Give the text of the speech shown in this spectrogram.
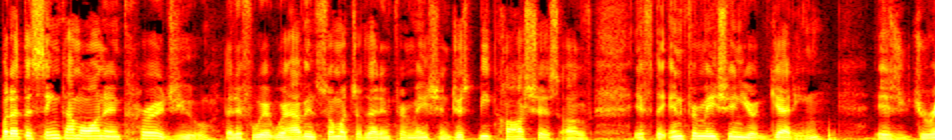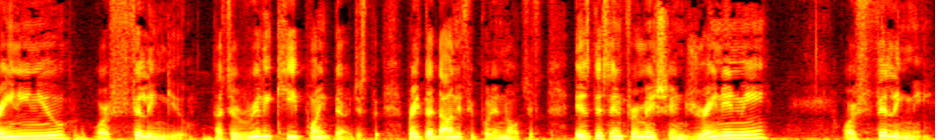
But at the same time, I want to encourage you that if we're, we're having so much of that information, just be cautious of if the information you're getting is draining you or filling you. That's a really key point there. Just write that down if you put in notes. If is this information draining me or filling me?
